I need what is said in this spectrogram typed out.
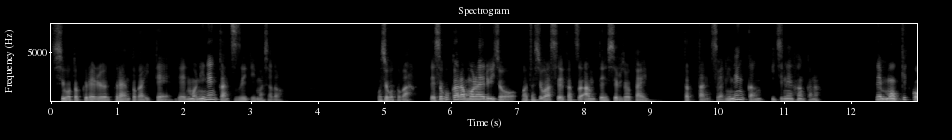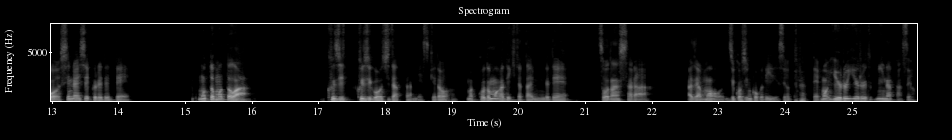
仕事くれるクライアントがいて、で、もう2年間続いていましたと。お仕事が。で、そこからもらえる以上、私は生活安定してる状態だったんですが、2年間 ?1 年半かなで、もう結構信頼してくれてて、もともとは9時、9時5時だったんですけど、まあ子供ができたタイミングで相談したら、あ、じゃあもう自己申告でいいですよってなって、もうゆるゆるになったんですよ。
